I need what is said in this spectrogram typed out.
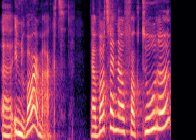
uh, in de war maakt. Nou, wat zijn nou factoren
